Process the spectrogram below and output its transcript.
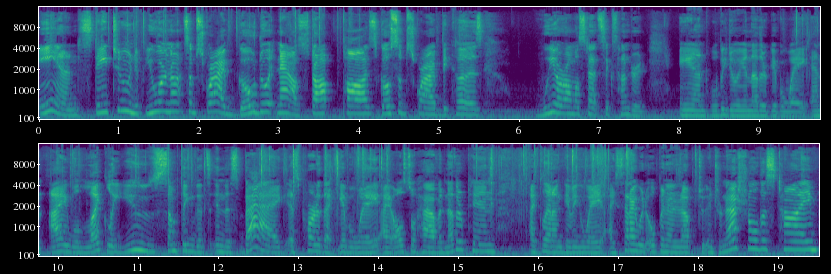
And stay tuned. If you are not subscribed, go do it now. Stop, pause, go subscribe because we are almost at 600 and we'll be doing another giveaway and I will likely use something that's in this bag as part of that giveaway. I also have another pin I plan on giving away. I said I would open it up to international this time,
